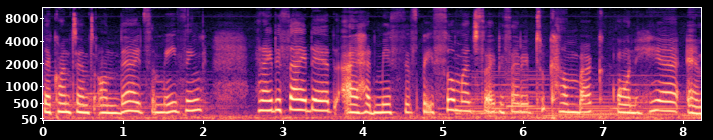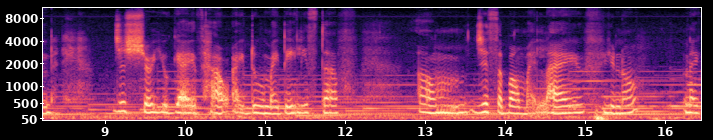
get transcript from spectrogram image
the content on there, it's amazing. And I decided I had missed this space so much, so I decided to come back on here and just show you guys how I do my daily stuff um, just about my life, you know. Like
